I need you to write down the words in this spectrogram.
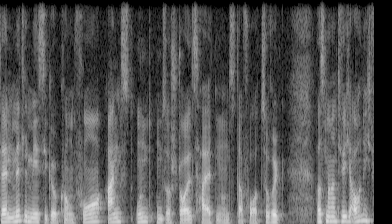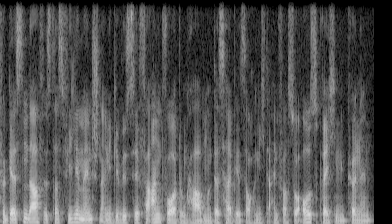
Denn mittelmäßiger Komfort, Angst und unser Stolz halten uns davor zurück. Was man natürlich auch nicht vergessen darf, ist, dass viele Menschen eine gewisse Verantwortung haben und deshalb jetzt auch nicht einfach so ausbrechen können.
